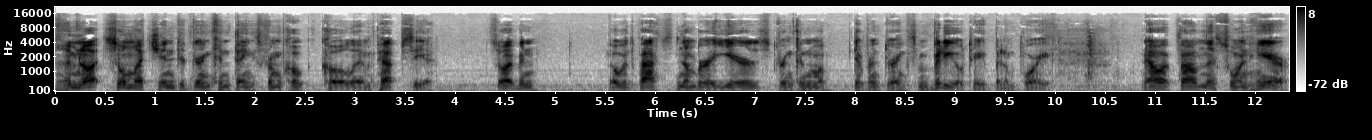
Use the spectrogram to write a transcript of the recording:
I'm not so much into drinking things from Coca Cola and Pepsi. So I've been, over the past number of years, drinking different drinks and videotaping them for you. Now I found this one here.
